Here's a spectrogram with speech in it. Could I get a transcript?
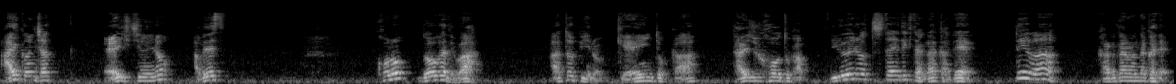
はい、こんにちは。H の阿部です。この動画では、アトピーの原因とか、体重法とか、いろいろ伝えてきた中で、では、体の中で、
